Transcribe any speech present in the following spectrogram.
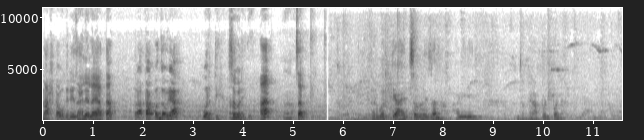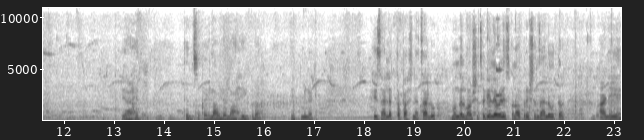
नाश्ता वगैरे झालेला आहे आता. तर आता आपण जाऊया वरती सगळे. हा हा. चला. तर वरती आहेत सगळेजण आणि जाऊया आपण पण. हे आहेत. त्यांचं काही लावलेलं आहे इकडं. एक मिनिट. हे झाल्यात तपासण्या चालू. मंगलमावशीचं गेल्या वेळेस पण ऑपरेशन झालं होतं. आणि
